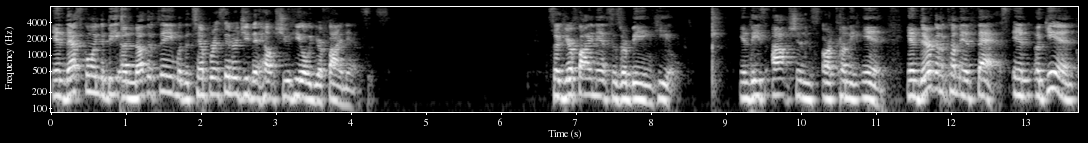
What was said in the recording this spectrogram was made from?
And that's going to be another thing with the temperance energy that helps you heal your finances. So your finances are being healed. And these options are coming in. And they're going to come in fast. And again,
